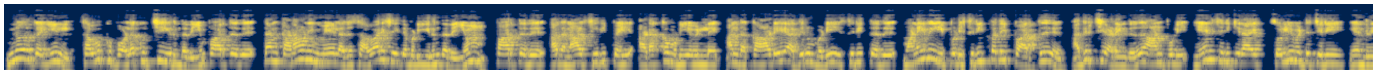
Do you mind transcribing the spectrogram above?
இன்னொரு கையில் சவுக்கு போல குச்சி இருந்ததையும் பார்த்தது. தன் கணவனின் மேல் அது சவாரி செய்தபடி இருந்ததையும் பார்த்தது. அதனால் சிரிப்பை அடக்க முடியவில்லை. அந்த காடே அதிரும்படி சிரித்தது. மனைவி இப்படி சிரிப்பதை பார்த்து அதிர்ச்சி அடைந்தது ஆண் புலி ஏன் சிரிக்கிறாய்? சொல்லிவிட்டு சிரி என்று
